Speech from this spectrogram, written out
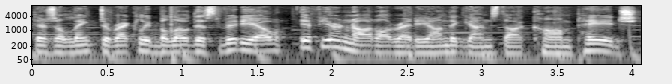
There's a link directly below this video if you're not already on the Guns.com page.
